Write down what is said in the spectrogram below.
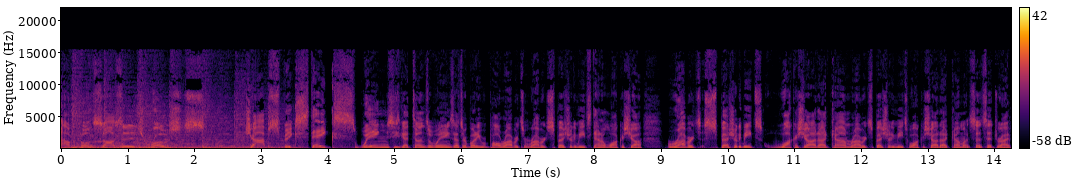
Al Capone sausage, roasts, chops, big steaks, wings. He's got tons of wings. That's our buddy Paul Roberts and Roberts Specialty Meats down in Waukesha. Roberts Specialty Meats, Waukesha.com. Roberts Specialty Meats, Waukesha.com on Sunset Drive.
